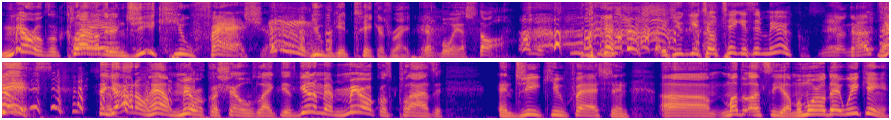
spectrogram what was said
Miracles Closet in GQ fashion. You can get tickets right there. That boy a star. if you get your tickets at Miracles. Yes. See, y'all don't have miracle shows like this. Get them at Miracles Closet and GQ Fashion. Um, Mother, let's see, uh, Memorial Day weekend.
